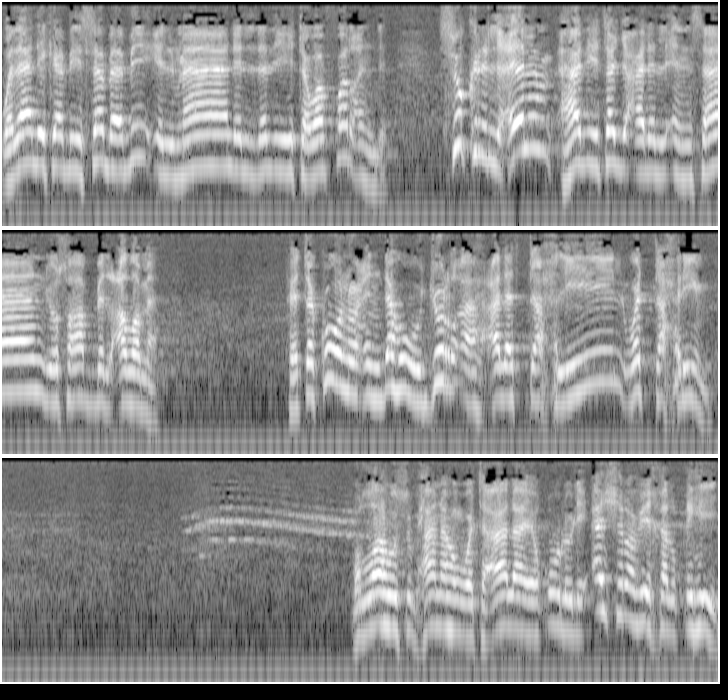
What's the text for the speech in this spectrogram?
وذلك بسبب المال الذي توفر عنده. سكر العلم هذه تجعل الإنسان يصاب بالعظمة. فتكون عنده جرأة على التحليل والتحريم. والله سبحانه وتعالى يقول لأشرف خلقه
